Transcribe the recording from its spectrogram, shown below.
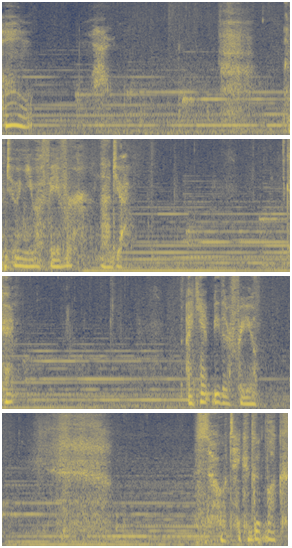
Oh, wow. I'm doing you a favor, Nadia. Okay? I can't be there for you. So take a good look.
